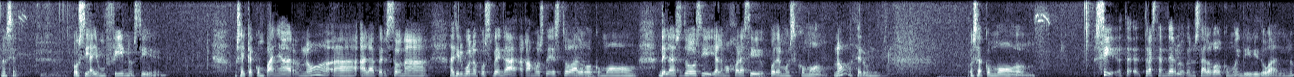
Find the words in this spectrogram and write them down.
No sé. O si hay un fin, o si sea, hay que acompañar ¿no? a, la persona a decir, bueno, pues venga, hagamos de esto algo como de las dos y, a lo mejor así podemos como, ¿no? Hacer un... O sea, como... Sí, trascenderlo, que no sea algo como individual, ¿no?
